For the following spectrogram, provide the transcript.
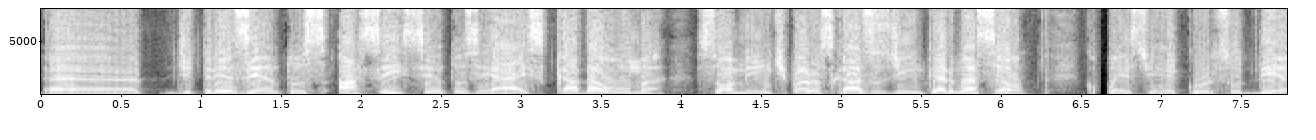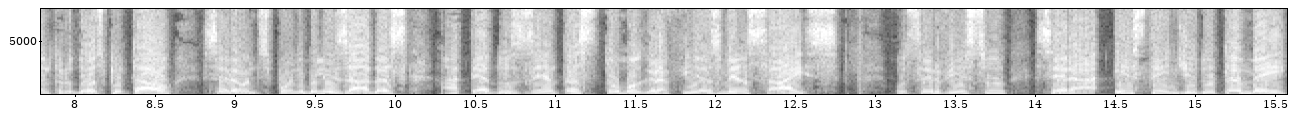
é, de 300 a 600 reais cada uma, somente para os casos de internação com este recurso dentro do hospital, serão disponibilizadas até 200 tomografias mensais. O serviço será estendido também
